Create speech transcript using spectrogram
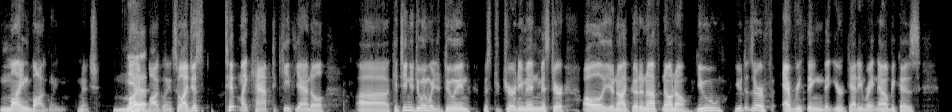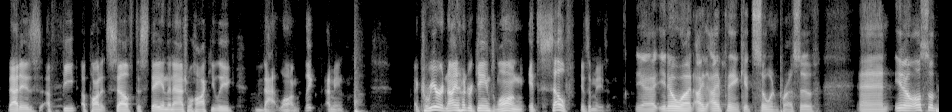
Mind boggling, Mitch. Mind boggling. So I just tip my cap to Keith Yandle. Uh, continue doing what you're doing, Mr. Journeyman, Mr. Oh, you're not good enough. No, no, you you deserve everything that you're getting right now because that is a feat upon itself to stay in the National Hockey League that long. Like, I mean, a career at 900 games long itself is amazing. Yeah, you know what? I, I think it's so impressive. And, you know, also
